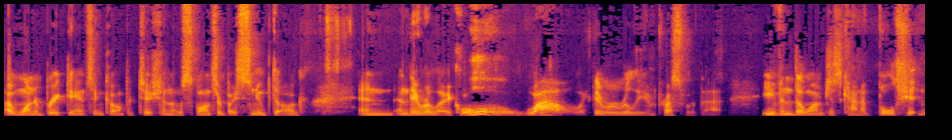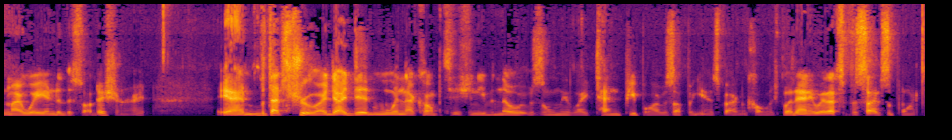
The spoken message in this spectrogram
I won a breakdancing competition that was sponsored by Snoop Dogg. And and they were like oh wow. Like they were really impressed with that even though I'm just kind of bullshitting my way into this audition right yeah but that's true I, I did win that competition even though it was only like 10 people I was up against back in college but anyway that's besides the point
